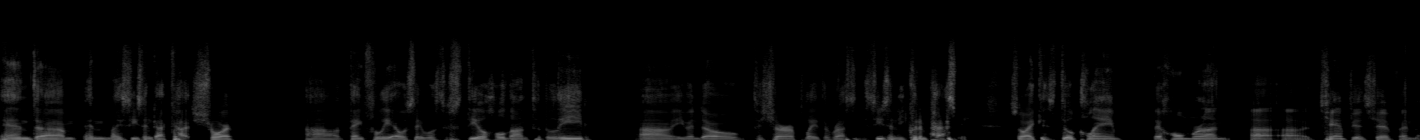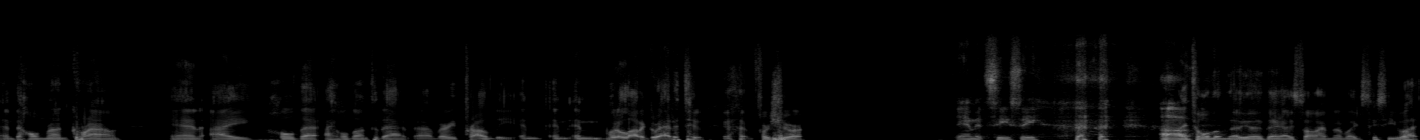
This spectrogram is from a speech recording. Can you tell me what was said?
and um, and my season got cut short. Uh, thankfully, I was able to still hold on to the lead, uh, even though Teixeira played the rest of the season. He couldn't pass me, so I can still claim the home run uh, uh championship and, and the home run crown. And I hold that I hold on to that uh, very proudly and, and and with a lot of gratitude for sure. Damn it, CC. I told him that the other day. I saw him and I'm like, CC, what?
